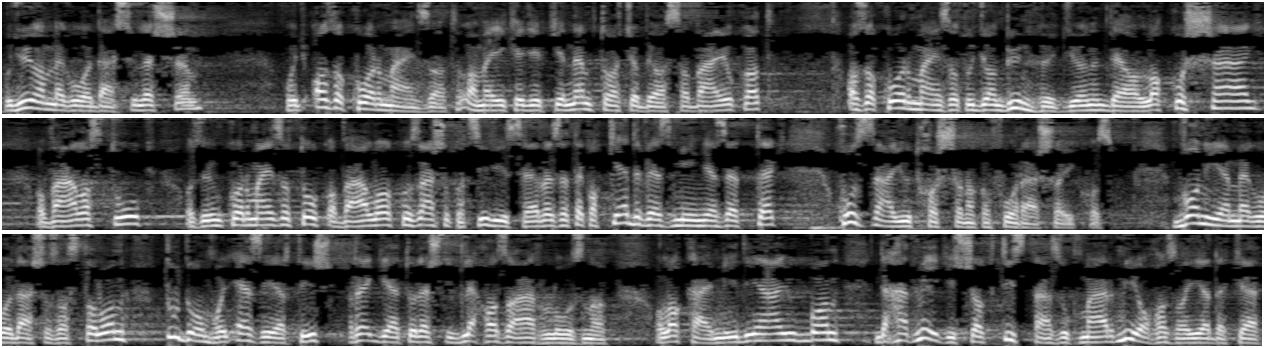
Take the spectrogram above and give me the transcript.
hogy olyan megoldás szülessen, hogy az a kormányzat, amelyik egyébként nem tartja be a szabályokat, az a kormányzat ugyan bűnhődjön, de a lakosság, a választók, az önkormányzatok, a vállalkozások, a civil szervezetek, a kedvezményezettek hozzájuthassanak a forrásaikhoz. Van ilyen megoldás az asztalon, tudom, hogy ezért is reggeltől estig lehazárlóznak a lakály médiájukban, de hát mégiscsak tisztázzuk már, mi a haza érdeke,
